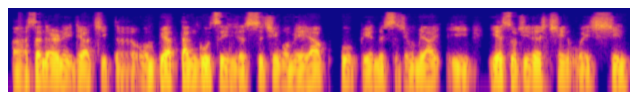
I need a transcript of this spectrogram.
啊，神的儿女一定要记得，我们不要单顾自己的事情，我们也要顾别人的事情。我们要以耶稣基督的心为心。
